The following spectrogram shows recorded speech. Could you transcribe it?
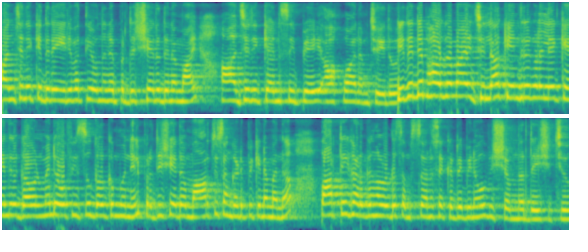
വഞ്ചനയ്ക്കെതിരെ ഇരുപത്തിയൊന്നിന് പ്രതിഷേധ ദിനമായി ആചരിക്കാൻ സി പി ഐ ആഹ്വാനം ചെയ്തു. ഇതിന്റെ ഭാഗമായി ജില്ലാ കേന്ദ്രങ്ങളിലെ കേന്ദ്ര ഗവൺമെന്റ് ഓഫീസുകൾക്ക് മുന്നിൽ പ്രതിഷേധ മാർച്ച് സംഘടിപ്പിക്കണമെന്ന് പാർട്ടി ഘടകങ്ങളോട് സംസ്ഥാന സെക്രട്ടറി ബിനോ വിശ്വം നിർദ്ദേശിച്ചു.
